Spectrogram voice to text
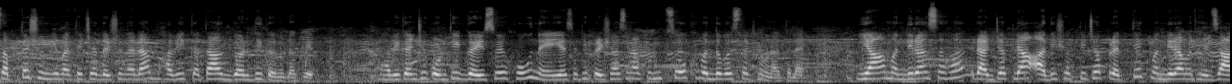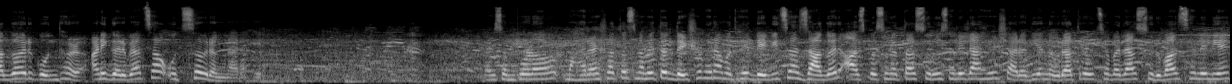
सप्तशृंगी मातेच्या दर्शनाला भाविक आता गर्दी करू लागलेत. भाविकांची कोणती गैरसोय होऊ नये यासाठी प्रशासनाकडून चोख बंदोबस्त ठेवण्यात आलाय. या मंदिरांसह राज्यातल्या आदिशक्तीच्या प्रत्येक मंदिरामध्ये जागर गोंधळ आणि गरब्याचा उत्सव रंगणार आहे. आणि संपूर्ण महाराष्ट्रातच नव्हे तर देशभरामध्ये देवीचा जागर आजपासून आता सुरू झालेला आहे. शारदीय नवरात्र उत्सवाला सुरुवात झालेली आहे.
